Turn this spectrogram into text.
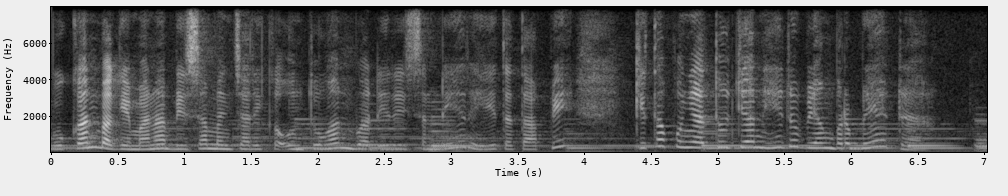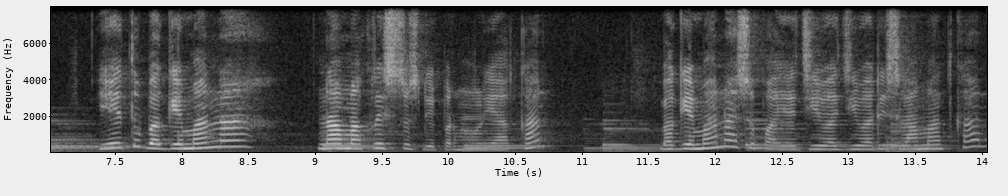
bukan bagaimana bisa mencari keuntungan buat diri sendiri, tetapi kita punya tujuan hidup yang berbeda, yaitu bagaimana nama Kristus dipermuliakan, bagaimana supaya jiwa-jiwa diselamatkan,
